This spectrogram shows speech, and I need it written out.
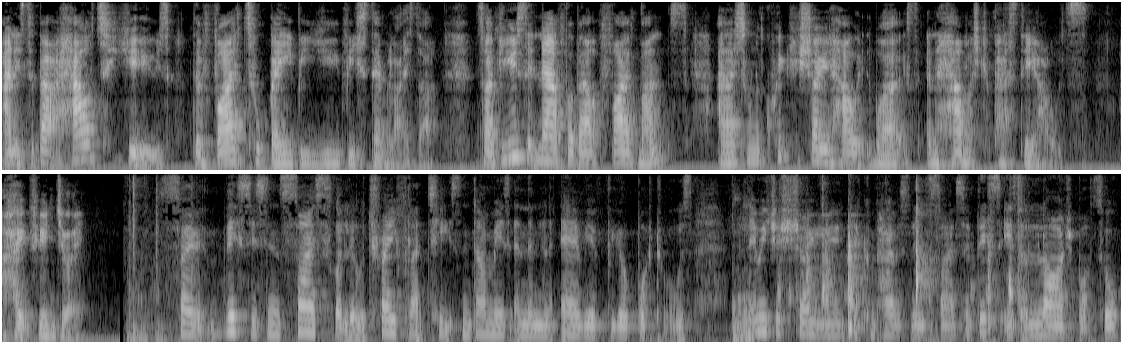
and it's about how to use the Vital Baby UV Sterilizer. So I've used it now for about five months and I just want to quickly show you how it works and how much capacity it holds. I hope you enjoy. So this is inside, it's got a little tray for like teats and dummies and then an area for your bottles. And let me just show you the comparison inside. So this is a large bottle,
